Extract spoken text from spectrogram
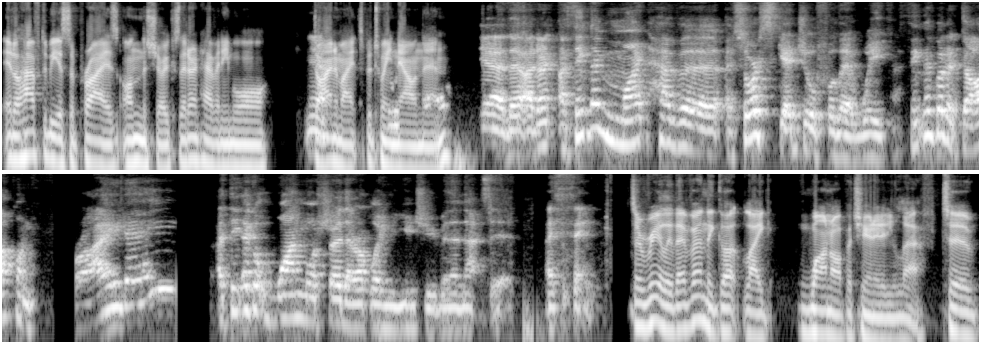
it'll have to be a surprise on the show because they don't have any more Yeah. dynamites between now and then. Yeah, they- I don't. I think they might have a. I saw a schedule for their week. I think they've got a dark on Friday. I think they've got one more show they're uploading to YouTube, and then that's it. I think. So really, they've only got like one opportunity left to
